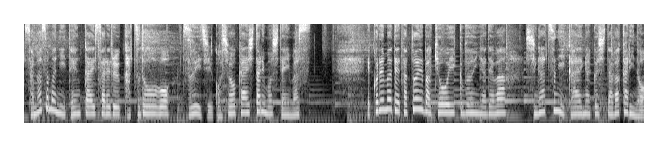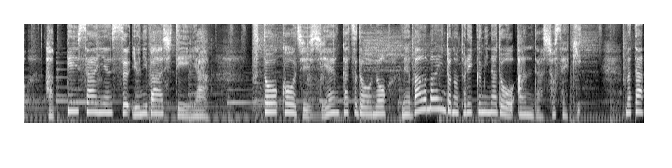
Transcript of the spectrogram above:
さまざまに展開される活動を随時ご紹介したりもしています。これまで例えば教育分野では4月に開学したばかりの Happy Science University や不登校児支援活動の Never Mind の取り組みなどを編んだ書籍また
